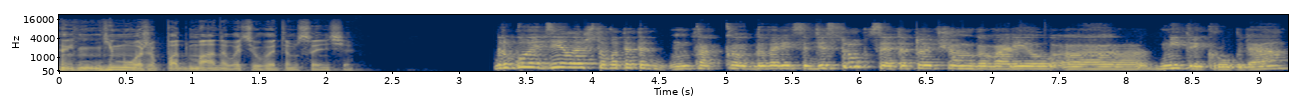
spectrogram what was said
не можа падманываць у гэтым сэнсе Другое дело, что вот это, как говорится, деструкция, это то, о чем говорил э, Дмитрий Круг, да.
